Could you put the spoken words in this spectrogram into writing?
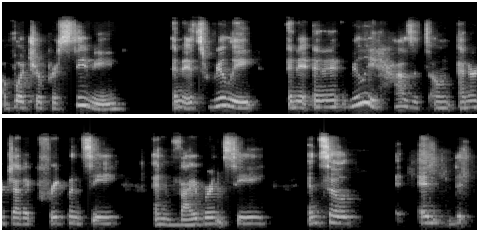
of what you're perceiving. And it's really, and it, and it really has its own energetic frequency and vibrancy. And so, and th-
